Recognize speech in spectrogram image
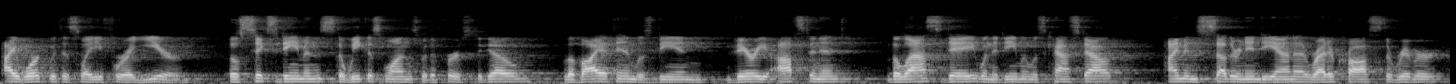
I worked with this lady for a year. Those six demons, the weakest ones, were the first to go. Leviathan was being very obstinate. The last day when the demon was cast out, I'm in southern Indiana, right across the river,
